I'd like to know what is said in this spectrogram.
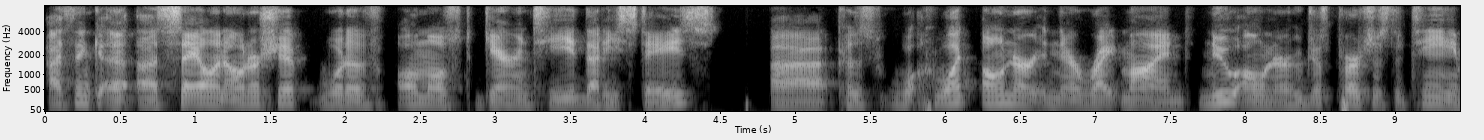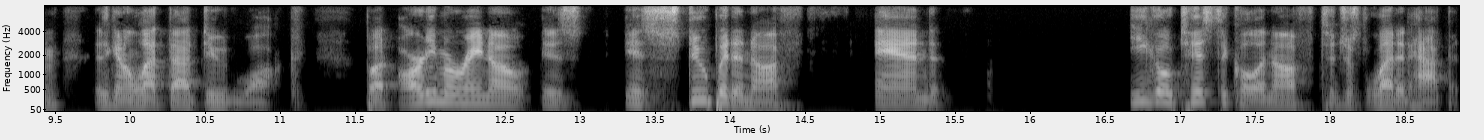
I think a, a sale and ownership would have almost guaranteed that he stays. Uh, because wh- what owner in their right mind, new owner who just purchased a team, is going to let that dude walk? But Artie Moreno is is stupid enough and egotistical enough to just let it happen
